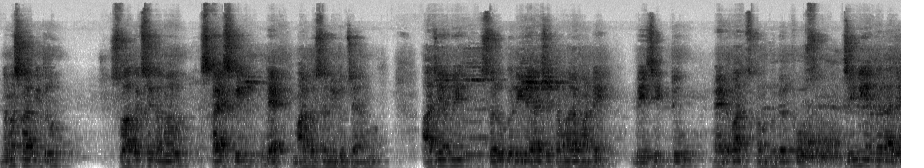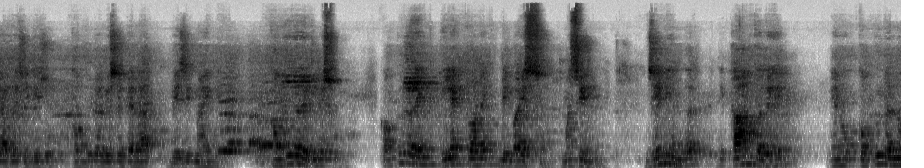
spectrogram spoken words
નમસ્કાર મિત્રો. સ્વાગત છે તમારું સ્કાય સ્કિલ ટેક માર્ગદર્શન યુટ્યુબ ચેનલમાં. આજે અમે શરૂ કરી રહ્યા છે તમારા માટે basic to advance computer course જેની અંદર આજે આપણે શીખીશું કમ્પ્યુટર વિશે પહેલાં બેઝિક માહિતી. કમ્પ્યુટર એટલે શું? કમ્પ્યુટર એક ઇલેક્ટ્રોનિક ડિવાઇસ છે મશીન જેની અંદર એ કામ કરે છે, એનો કમ્પ્યુટરનો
